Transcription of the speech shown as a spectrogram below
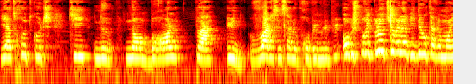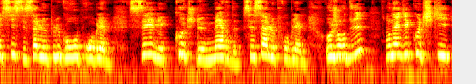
Il y a trop de coachs qui ne n'en branlent pas une. Voilà, c'est ça le problème le plus... Oh, je pourrais clôturer la vidéo carrément ici, c'est ça le plus gros problème. C'est les coachs de merde, c'est ça le problème. Aujourd'hui, On a des coachs qui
